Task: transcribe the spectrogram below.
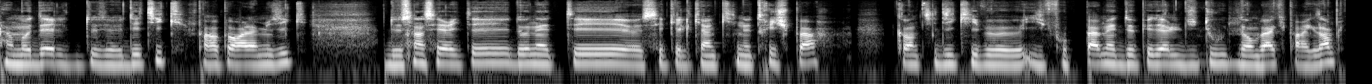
un modèle d'éthique par rapport à la musique, de sincérité, d'honnêteté. Euh, c'est quelqu'un qui ne triche pas. Quand il dit qu'il veut, il faut pas mettre de pédale du tout dans Bach, par exemple.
